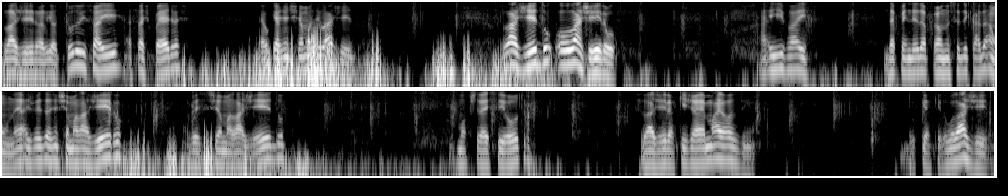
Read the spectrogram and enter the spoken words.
lajeiro ali, ó. Tudo isso aí, essas pedras, é o que a gente chama de lajedo. Lajedo ou lajeiro. Aí vai depender da pronúncia de cada um, né? Às vezes a gente chama lajeiro, às vezes chama lajedo. Vou mostrar esse outro. Esse lajeiro aqui já é maiorzinho do que aquele o lajeiro,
